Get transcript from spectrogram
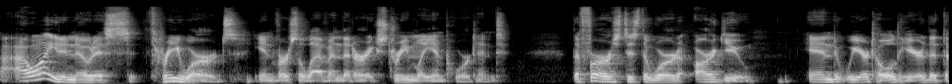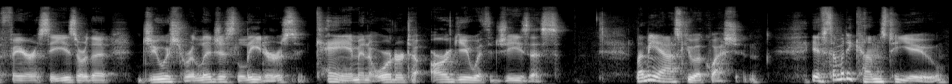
I want you to notice three words in verse 11 that are extremely important. The first is the word argue. And we are told here that the Pharisees or the Jewish religious leaders came in order to argue with Jesus. Let me ask you a question. If somebody comes to you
